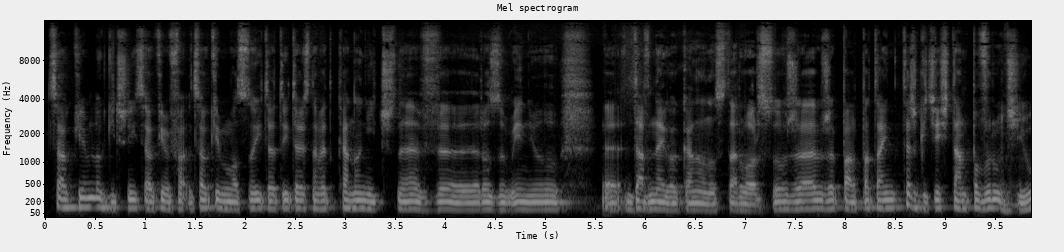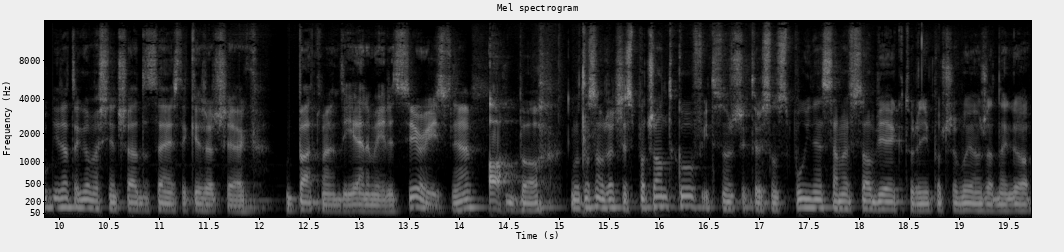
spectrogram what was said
całkiem logicznie i całkiem, całkiem mocno i to, i to jest nawet kanoniczne w rozumieniu e, dawnego kanonu Star Warsu, że, że Palpatine też gdzieś tam powrócił i dlatego właśnie trzeba doceniać takie rzeczy jak Batman The Animated Series, nie? O. Bo, bo to są rzeczy z początków i to są rzeczy, które są spójne same w sobie, które nie potrzebują żadnego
